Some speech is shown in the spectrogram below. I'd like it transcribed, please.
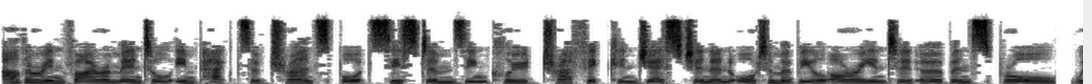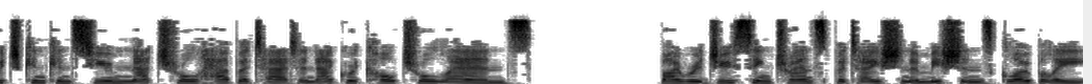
Other environmental impacts of transport systems include traffic congestion and automobile-oriented urban sprawl, which can consume natural habitat and agricultural lands. By reducing transportation emissions globally,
